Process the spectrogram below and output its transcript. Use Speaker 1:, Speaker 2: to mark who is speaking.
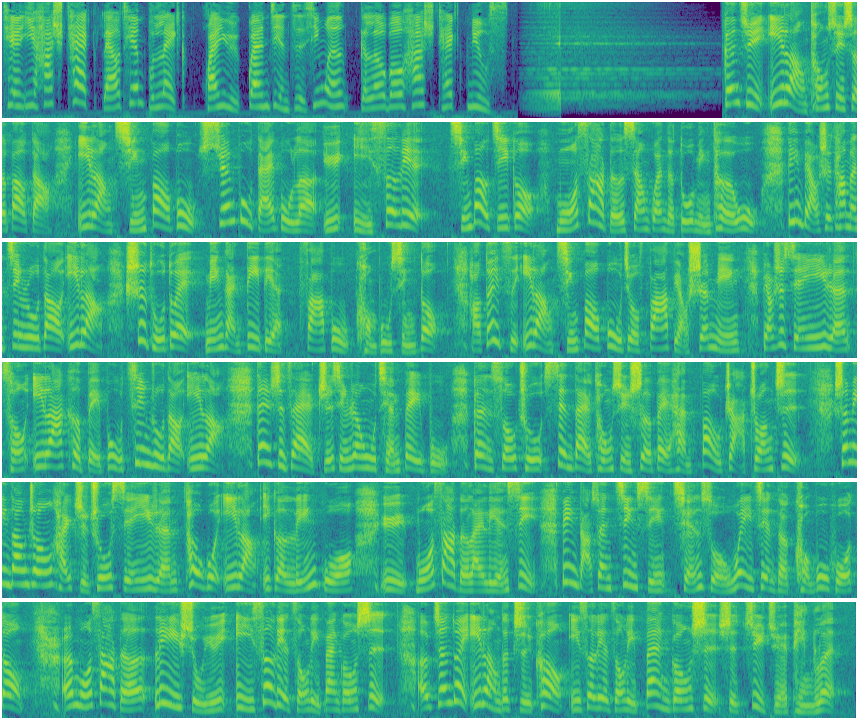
Speaker 1: 天一 hashtag 聊天不累，环宇关键字新闻 global hashtag news。
Speaker 2: 根据伊朗通讯社报道，伊朗情报部宣布逮捕了与以色列。情报机构摩萨德相关的多名特务，并表示他们进入到伊朗，试图对敏感地点发布恐怖行动。好，对此，伊朗情报部就发表声明，表示嫌疑人从伊拉克北部进入到伊朗，但是在执行任务前被捕，更搜出现代通讯设备和爆炸装置。声明当中还指出，嫌疑人透过伊朗一个邻国与摩萨德来联系，并打算进行前所未见的恐怖活动。而摩萨德隶属于以色列总理办公室，而针对伊朗的指控，以色列总理办公室是拒绝评论。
